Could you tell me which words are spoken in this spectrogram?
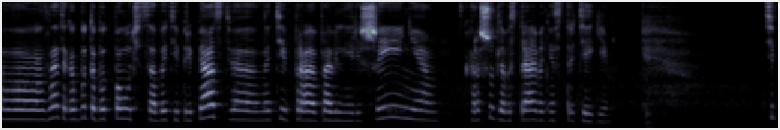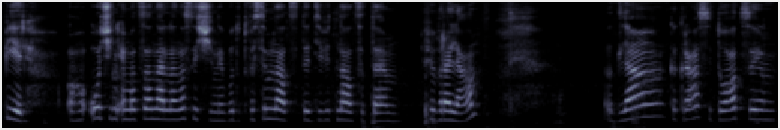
Э, знаете, как будто бы получится обойти препятствия, найти правильные решения. Хорошо для выстраивания стратегии. Теперь э, очень эмоционально насыщенные будут 18-19 февраля для как раз ситуации,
